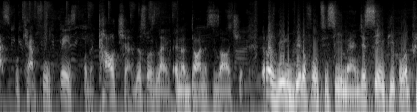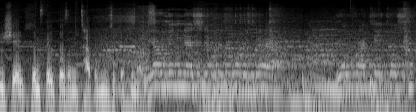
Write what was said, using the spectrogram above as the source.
For for Capsule Fest, for the culture, this was like an Adonis out here. That was really beautiful to see, man. Just seeing people appreciate Vince Staples and the type of music that he makes. Yeah, I'm in that 745. Yo, if I can't go scoop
